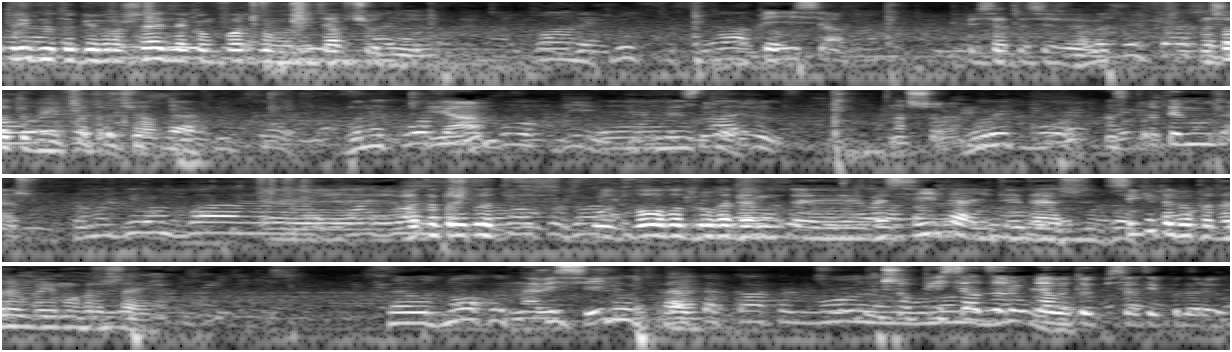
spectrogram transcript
потрібно тобі грошей для комфортного життя в чуднові? 50. 50 тисяч гривень. На що тобі їх витрачати? Я не знаю. На що? На спортивну одежу. Е, От, наприклад, у твого друга день е, весілля, і ти йдеш. Скільки тебе подарив би йому грошей? На весілля? Так. Якщо 50 заробляв, то 50 і подарив.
